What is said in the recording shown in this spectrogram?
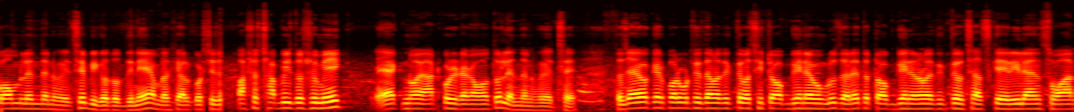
কম লেনদেন হয়েছে বিগত দিনে। আমরা খেয়াল করছি যে পাঁচশো ছাব্বিশ দশমিক এক নয় আট কোটি টাকার মতো লেনদেন হয়েছে। তো যাই হোক, এর পরবর্তীতে আমরা দেখতে পাচ্ছি টপ গেইন এবং লুজারে তো টপ গেইনের আমরা দেখতে পাচ্ছি আজকে রিলায়েন্স ওয়ান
